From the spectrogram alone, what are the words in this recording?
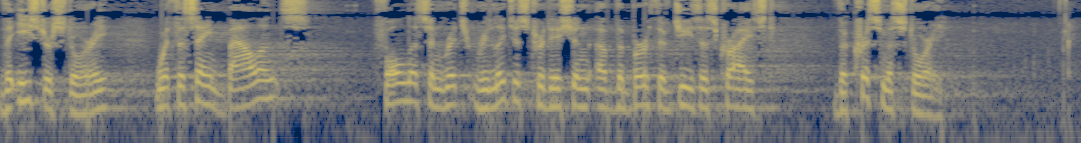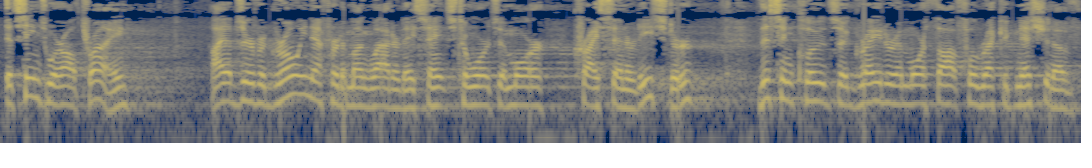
the Easter story, with the same balance, fullness, and rich religious tradition of the birth of Jesus Christ, the Christmas story? It seems we're all trying. I observe a growing effort among Latter day Saints towards a more Christ centered Easter. This includes a greater and more thoughtful recognition of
